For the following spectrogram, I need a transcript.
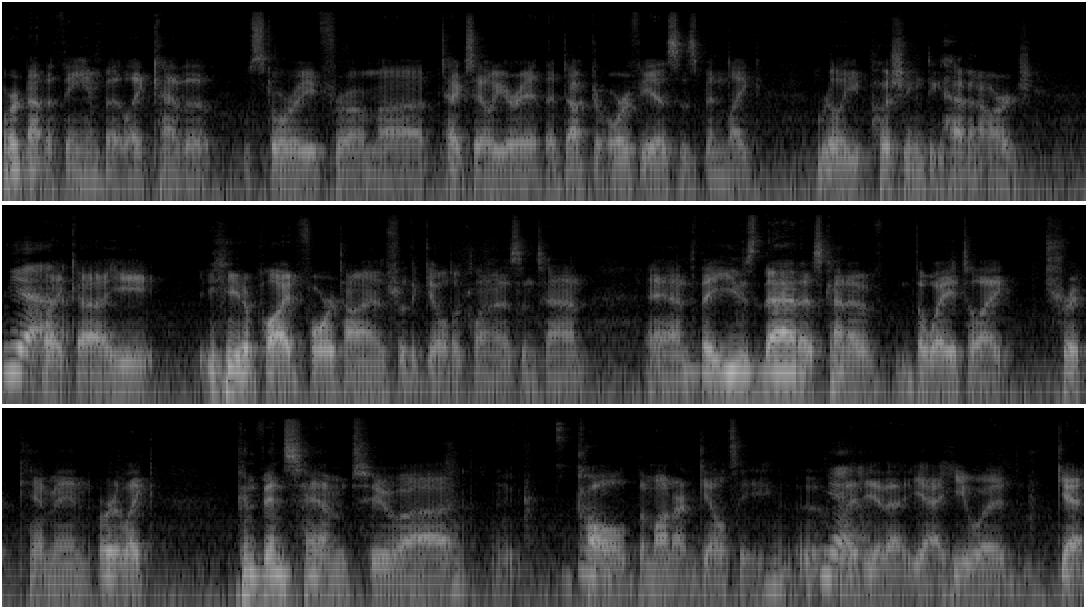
or not the theme, but like kind of a story from uh, Tag Sale You're It that Doctor Orpheus has been like really pushing to have an arch. Yeah. Like uh, he he'd applied four times for the Guild of Calamitous Intent, and they used that as kind of the way to like trick him in or like convince him to uh, call the monarch guilty. The Yeah. idea that yeah he would get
